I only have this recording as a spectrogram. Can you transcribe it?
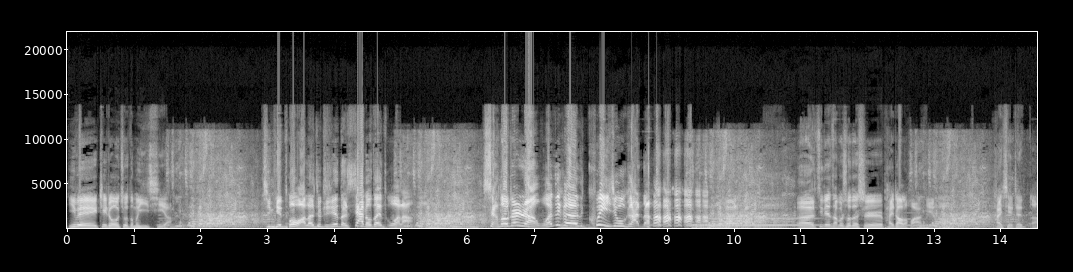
因为这周就这么一期啊。今天拖完了，就直接等下周再拖了。想到这儿啊，我这个愧疚感呢。呃，今天咱们说的是拍照的话题啊，拍写真啊。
